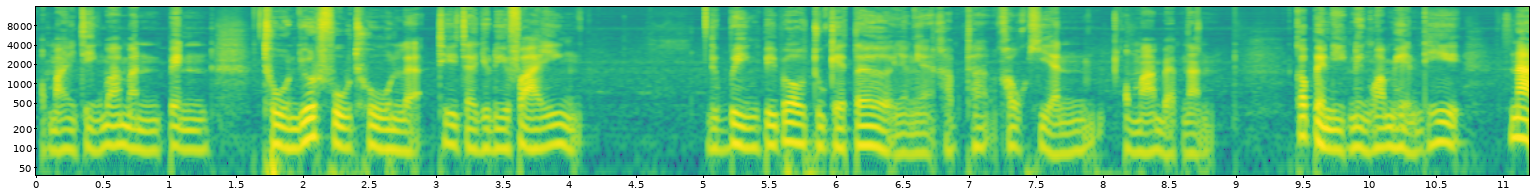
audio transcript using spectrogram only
ออกมาจริงว่ามันเป็น tool useful tool แหละที่จะ unifying หรือ bring people together อย่างเงี้ยครับ ถ้าเขาเขียนออกมาแบบนั้น ก็เป็นอีกหนึ่งความเห็นที่น่า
